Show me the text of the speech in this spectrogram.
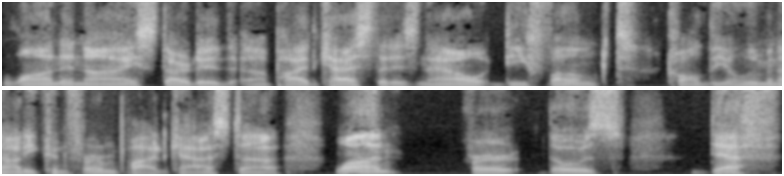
Juan and I started a podcast that is now defunct called the Illuminati Confirmed podcast. Uh, Juan, for those deaf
